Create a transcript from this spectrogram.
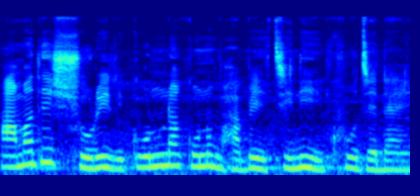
আমাদের শরীর কোনো না কোনোভাবে চিনি খুঁজে নেয়।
